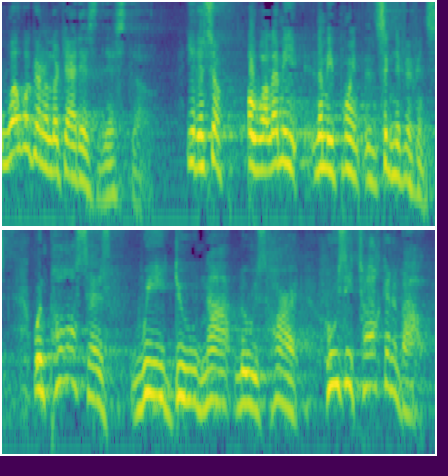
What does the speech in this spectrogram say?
What we're going to look at is this, though. You know, so, oh, well, let me, let me point the significance. When Paul says, we do not lose heart, who's he talking about?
